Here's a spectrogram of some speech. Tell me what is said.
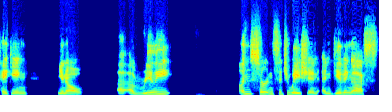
taking, you know, a, a really uncertain situation and giving us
